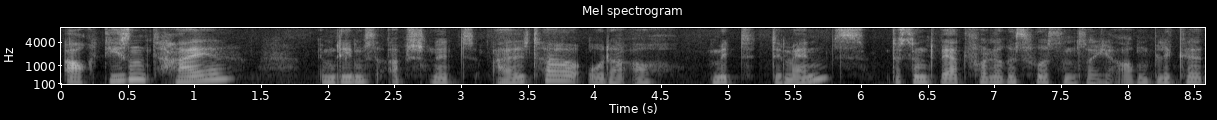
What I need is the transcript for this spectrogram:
auch diesen Teil im Lebensabschnitt Alter oder auch mit Demenz das sind wertvolle Ressourcen, solche Augenblicke,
